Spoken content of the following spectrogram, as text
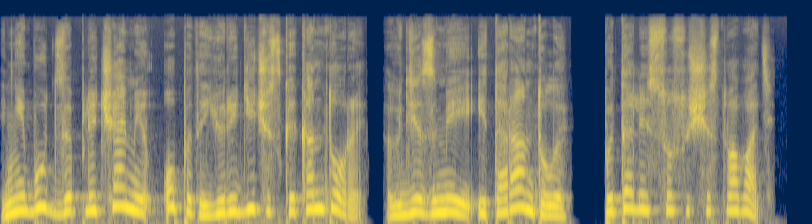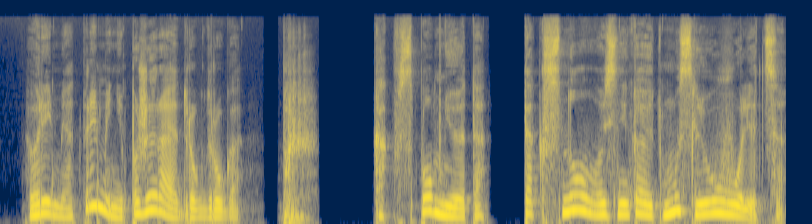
не будь за плечами опыта юридической конторы, где змеи и тарантулы пытались сосуществовать, время от времени пожирая друг друга. Бррр, как вспомню это, так снова возникают мысли уволиться.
